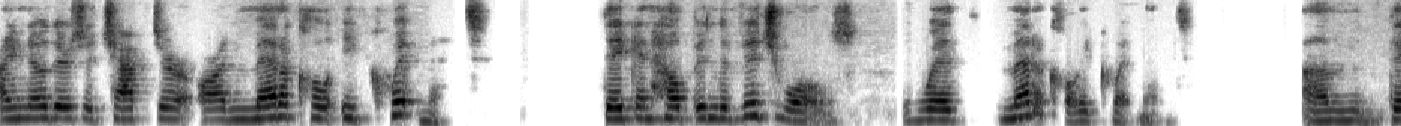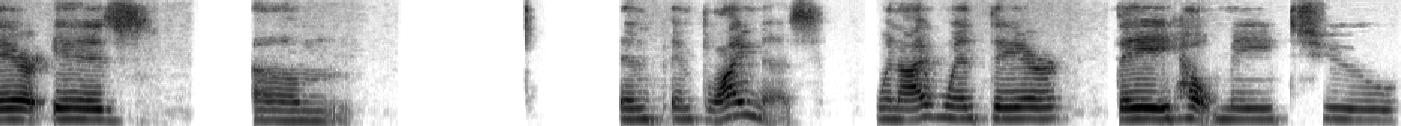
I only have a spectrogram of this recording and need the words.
I know there's a chapter on medical equipment. They can help individuals with medical equipment. Um, there is um, in, in blindness. When I went there, they helped me to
